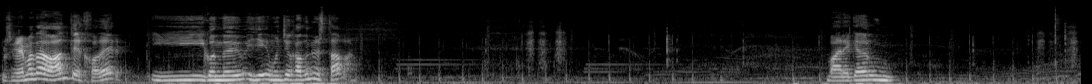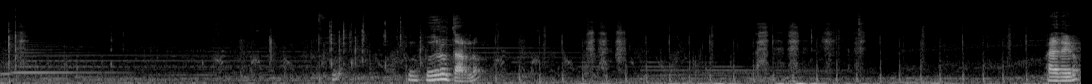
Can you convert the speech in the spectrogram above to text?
Pues había matado antes, joder. Y cuando he- hemos llegado no estaban. Vale, hay que dar un... ¿Puedo soltarlo? Parece que no.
